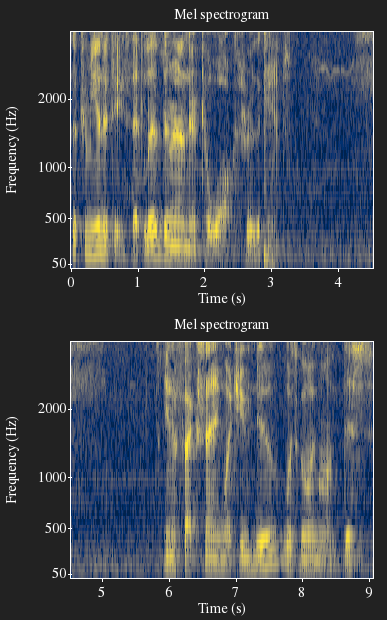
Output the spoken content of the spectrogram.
the communities that lived around there to walk through the camps. In effect, saying what you knew was going on, this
